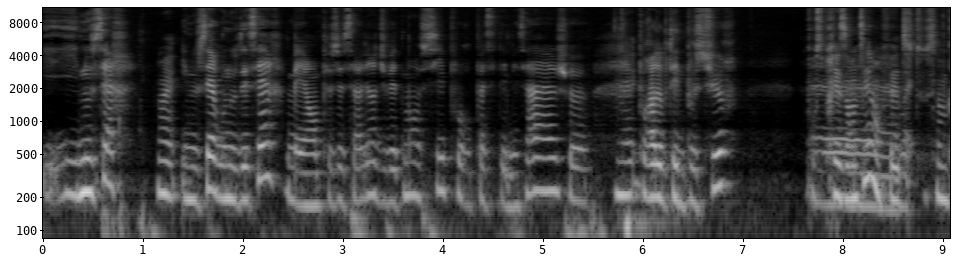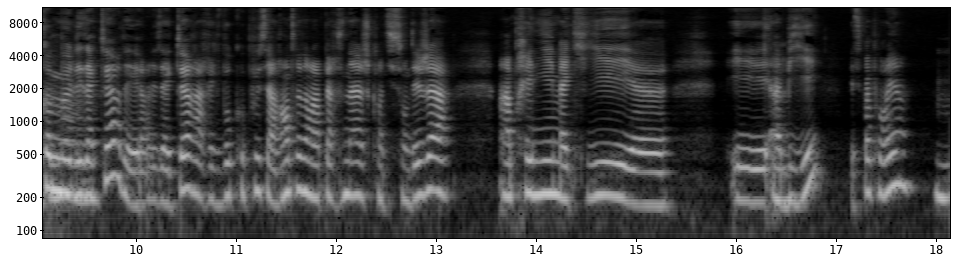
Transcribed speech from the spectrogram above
il, il nous sert. Ouais. Il nous sert ou nous dessert. Mais on peut se servir du vêtement aussi pour passer des messages, Ouais. pour adopter une posture. Pour se Euh, présenter, en fait, ouais. tout simplement. Comme euh, les acteurs d'ailleurs. Les acteurs arrivent beaucoup plus à rentrer dans leur personnage quand ils sont déjà imprégnés, maquillés euh, et habillés. Et c'est pas pour rien. Mm.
